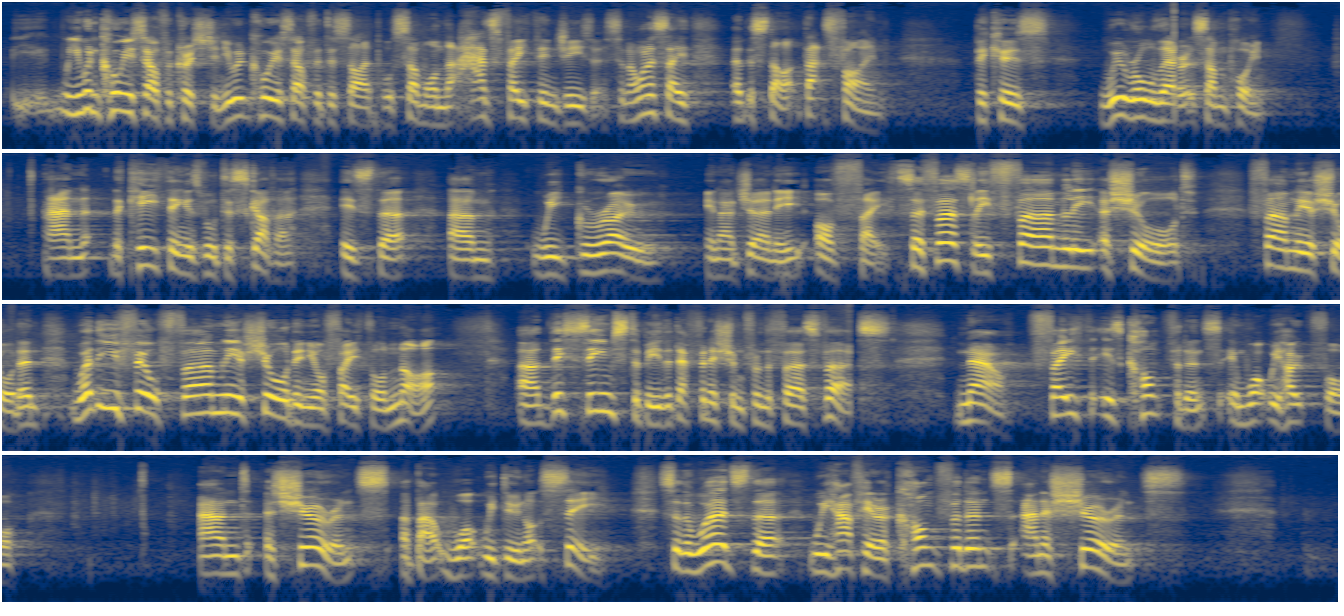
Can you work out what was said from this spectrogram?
you wouldn't call yourself a Christian, you wouldn't call yourself a disciple, someone that has faith in Jesus. And I want to say at the start, that's fine because we were all there at some point. And the key thing, as we'll discover, is that um, we grow in our journey of faith. So, firstly, firmly assured firmly assured. And whether you feel firmly assured in your faith or not, uh, this seems to be the definition from the first verse. Now, faith is confidence in what we hope for and assurance about what we do not see. So the words that we have here are confidence and assurance,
